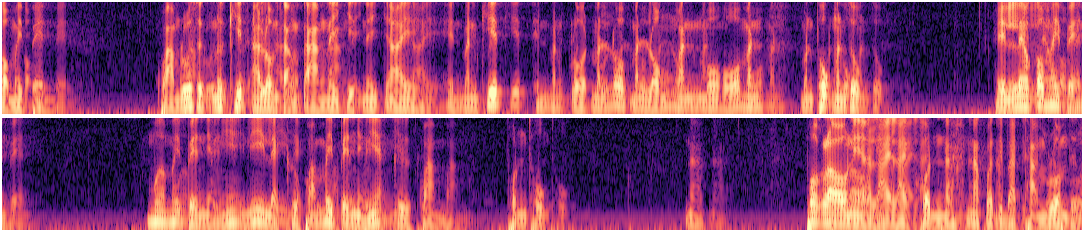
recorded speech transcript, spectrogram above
ก็ไม่เป็น ความรู้สึกนึกคิดอารมณ์ต่าง ๆ ในจิตในใจ เห็นมันคิด เห็นมันโกรธมันโลภมันหลง มันโมโหมันมันทุกข์มันสุข เห็นแล้วก็ไม่เป็น เมื่อไม่เป็นอย่างนี้ นี่แหละคือความไม่เป็นอย่างนี้คือความพ้นทุกข์นะพวกเราเนี่ยหลายหลายคนนะนักปฏิบัติธรรมรวมถึง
